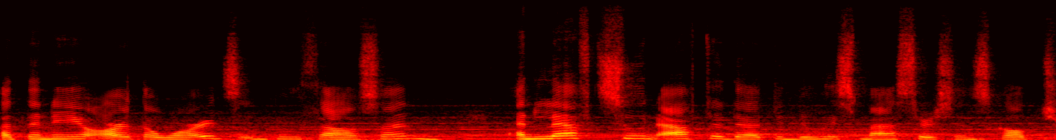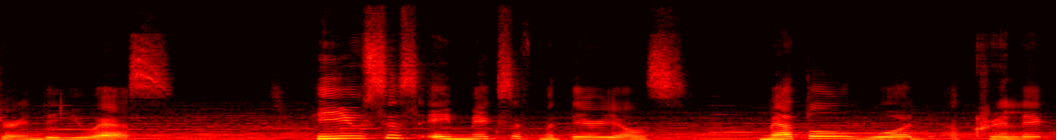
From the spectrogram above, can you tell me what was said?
Ateneo Art Awards in 2000 and left soon after that to do his master's in sculpture in the US. He uses a mix of materials, metal, wood, acrylic,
